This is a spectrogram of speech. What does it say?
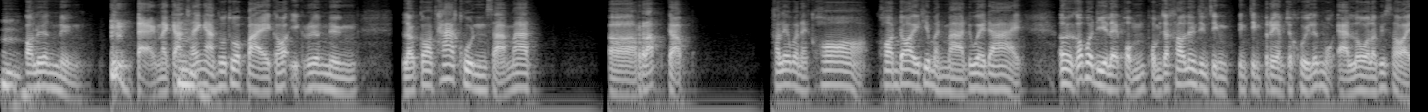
อืมก็เรื่องหนึ่ง แต่ในการอืมใช้งานทั่ว ๆ ไปก็อีกเรื่องหนึ่ง แล้วก็ถ้าคุณสามารถเอ่อรับกับ เขาเรียกว่าไงข้อข้อด้อยที่มันมาด้วยได้ เออ ก็พอดีเลยผมผมจะเข้าเรื่องจริงๆจริงๆเตรียมจะคุยเรื่องหมวกแอโร่แล้วพี่ซอย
